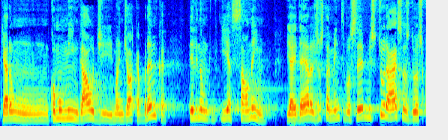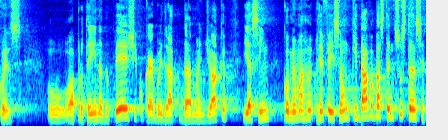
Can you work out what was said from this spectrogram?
que era um, como um mingau de mandioca branca, ele não ia sal nenhum. E a ideia era justamente você misturar essas duas coisas. O, a proteína do peixe com o carboidrato da mandioca, e assim comer uma refeição que dava bastante sustância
